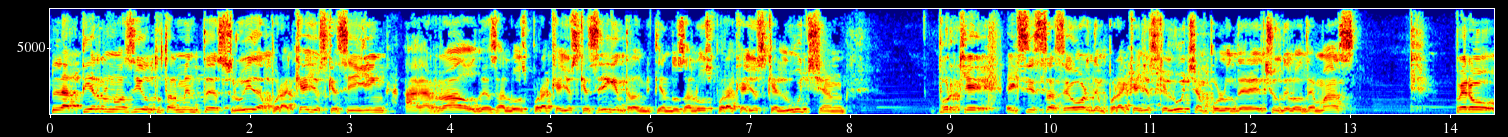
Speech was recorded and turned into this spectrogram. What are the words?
La tierra no ha sido totalmente destruida por aquellos que siguen agarrados de esa luz, por aquellos que siguen transmitiendo esa luz, por aquellos que luchan porque exista ese orden, por aquellos que luchan por los derechos de los demás. Pero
